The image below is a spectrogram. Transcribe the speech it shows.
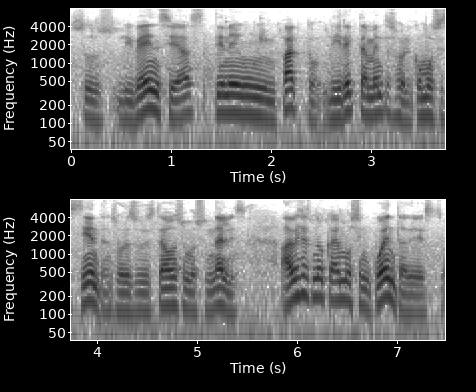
sus vivencias tienen un impacto directamente sobre cómo se sienten, sobre sus estados emocionales. A veces no caemos en cuenta de esto.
